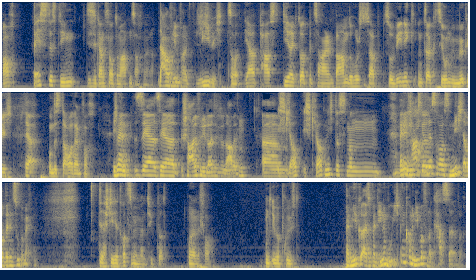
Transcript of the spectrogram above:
Auch bestes Ding, diese ganzen Automatensachen, Alter. Da auf jeden Fall. Liebe ich. So, ja, passt, direkt dort bezahlen, bam, du holst es ab. So wenig Interaktion wie möglich. Ja. Und es dauert einfach. Ich meine, sehr, sehr schade für die Leute, die dort arbeiten. Ähm, Ich glaube ich glaub nicht, dass man. bei den Fastfood-Restaurants nicht, aber bei den Supermärkten. Da steht ja trotzdem immer ein Typ dort. Oder eine Frau. Und überprüft. Bei mir, also bei denen, wo ich bin, kommen die immer von der Kasse einfach.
